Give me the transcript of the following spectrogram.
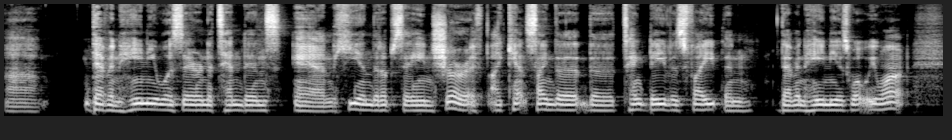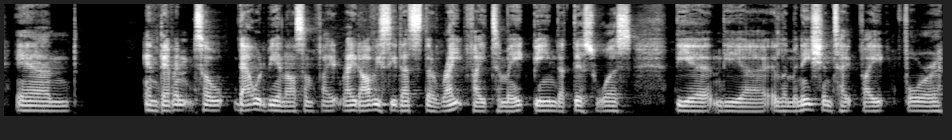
Uh, Devin Haney was there in attendance and he ended up saying, sure, if I can't sign the, the Tank Davis fight, then Devin Haney is what we want. And, and Devin, so that would be an awesome fight, right? Obviously, that's the right fight to make, being that this was the, uh, the, uh, elimination type fight for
